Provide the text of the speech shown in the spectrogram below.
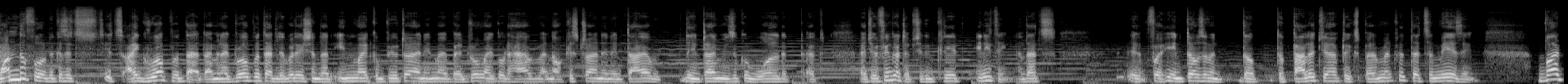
wonderful because it's it's I grew up with that. I mean, I grew up with that liberation that in my computer and in my bedroom, I could have an orchestra and an entire the entire musical world at, at, at your fingertips. You can create anything, and that's uh, for in terms of the the palette you have to experiment with. That's amazing, but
